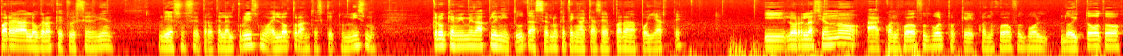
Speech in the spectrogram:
para lograr que tú estés bien. De eso se trata el altruismo, el otro antes que tú mismo creo que a mí me da plenitud hacer lo que tenga que hacer para apoyarte. Y lo relaciono a cuando juego fútbol porque cuando juego fútbol doy todo,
